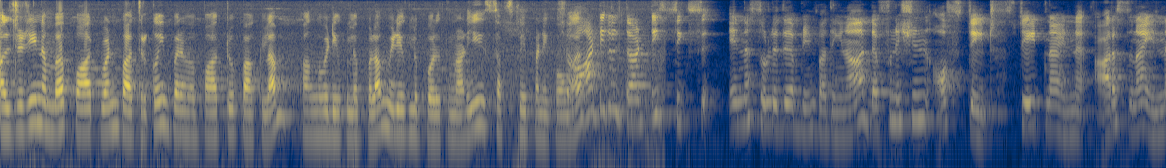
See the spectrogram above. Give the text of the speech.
ஆல்ரெடி நம்ம பார்ட் ஒன் பார்த்துருக்கோம். இப்போ நம்ம பார்ட் டூ பார்க்கலாம். அங்கே வீடியோக்குள்ளே போகலாம் வீடியோக்குள்ளே போகிறதுக்கு முன்னாடி சப்ஸ்கிரைப் பண்ணிக்கோங்க. ஆர்டிகல் தேர்ட்டி சிக்ஸ் என்ன சொல்லுது அப்படின்னு பார்த்தீங்கன்னா டெஃபினேஷன் ஆஃப் ஸ்டேட் ஸ்டேட்னா என்ன? அரசுனா என்ன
